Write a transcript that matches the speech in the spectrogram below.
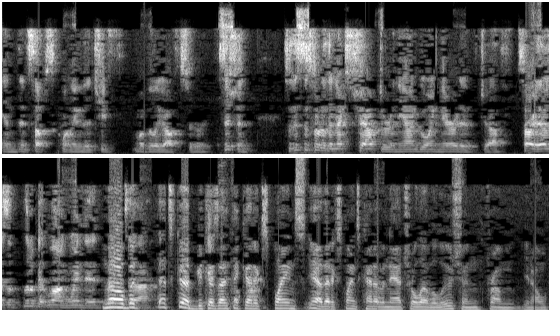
and then subsequently the chief mobility officer position. So this is sort of the next chapter in the ongoing narrative, Jeff. Sorry, that was a little bit long-winded. No, but, but uh, that's good because I think that explains, yeah, that explains kind of a natural evolution from, you know,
